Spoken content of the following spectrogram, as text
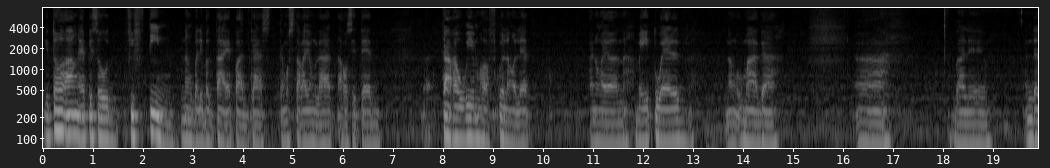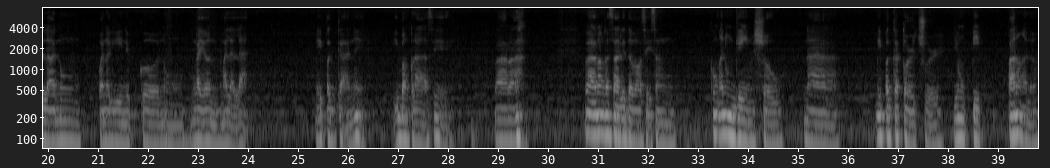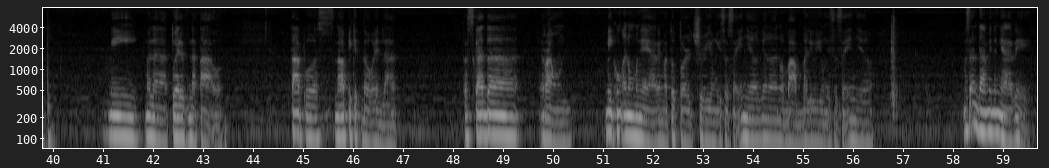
Ito ang episode 15 ng Balibag Tae Podcast. Kamusta kayong lahat? Ako si Ted. Kaka-Wim Hof ko lang ulit. Ano ngayon? May 12 ng umaga. Ah, bale, ang dala nung panaginip ko nung ngayon malala. May pagka ano eh. Ibang klase eh. Para parang kasali daw ako sa isang kung anong game show na may pagka-torture. Yung peep, parang ano, may mala 12 na tao. Tapos, nakapikit daw kayo lahat. Tapos kada round, may kung anong mangyayari, matutorture yung isa sa inyo, gano'n, mababaliw yung isa sa inyo. Mas ang dami nangyari eh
